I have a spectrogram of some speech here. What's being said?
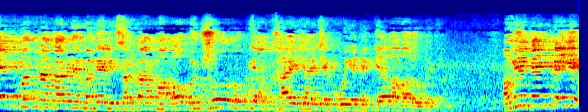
એક મતના કારણે બનેલી સરકારમાં અબજો રૂપિયા ખાઈ જાય છે, કોઈ એને કહેવા વાળું નથી. અમે કંઈક કહીએ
